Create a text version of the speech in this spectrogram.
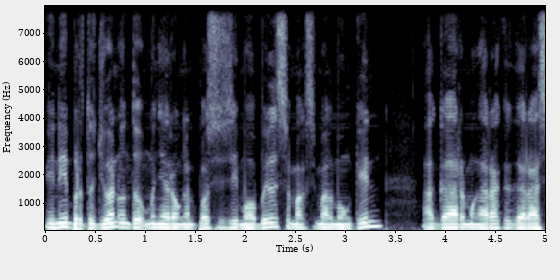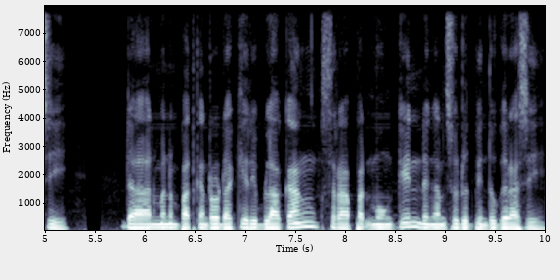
Ini bertujuan untuk menyerongkan posisi mobil semaksimal mungkin agar mengarah ke garasi dan menempatkan roda kiri belakang serapat mungkin dengan sudut pintu garasi.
